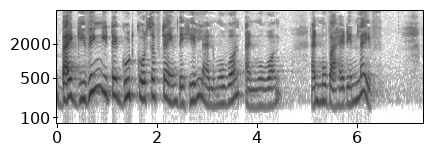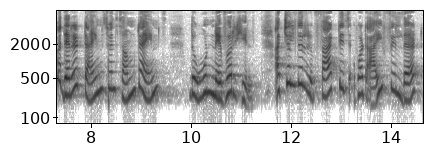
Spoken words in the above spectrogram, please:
by giving it a good course of time, they heal and move on and move on and move ahead in life. But there are times when sometimes the wound never heals. Actually, the fact is what I feel that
